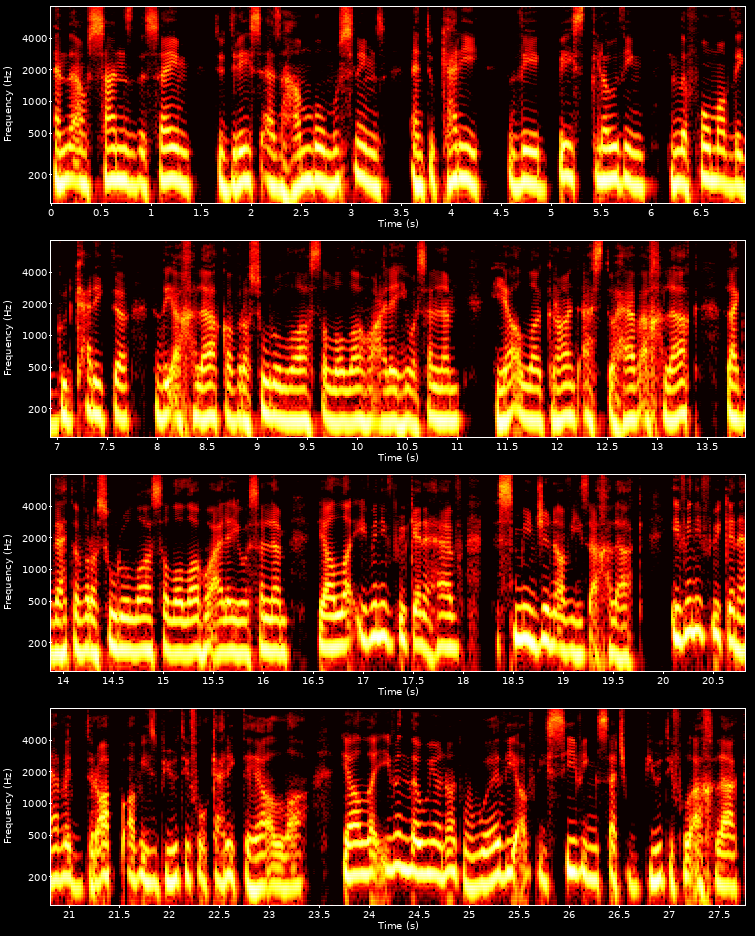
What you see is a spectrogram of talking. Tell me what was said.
and our sons the same, to dress as humble Muslims and to carry the best clothing in the form of the good character, the akhlaq of Rasulullah sallallahu alayhi wasallam. Ya Allah, grant us to have akhlaq like that of Rasulullah sallallahu alayhi wasallam. Ya Allah, even if we can have a smidgen of his akhlaq, even if we can have a drop of his beautiful character, Ya Allah. Ya Allah, even though we are not worthy of receiving such beautiful akhlaq,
